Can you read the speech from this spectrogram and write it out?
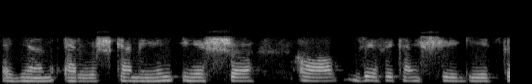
egy ilyen erős, kemény, és az érzékenységét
